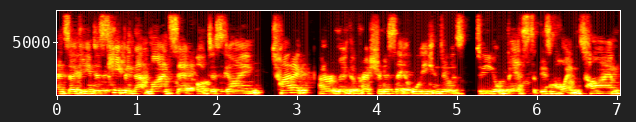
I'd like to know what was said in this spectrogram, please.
And so if you can just keep in that mindset of just going, trying to kind of remove the pressure and to say all you can do is do your best at this point in time,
